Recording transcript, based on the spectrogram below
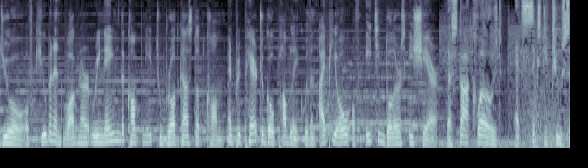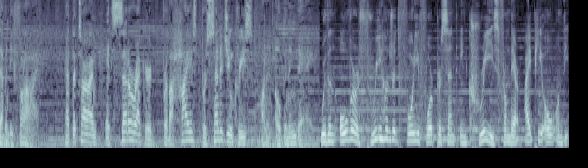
duo of Cuban and Wagner renamed the company to Broadcast.com and prepared to go public with an IPO of $18 a share. The stock closed at 62.75. At the time, it set a record for the highest percentage increase on an opening day. With an over 344% increase from their IPO on the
